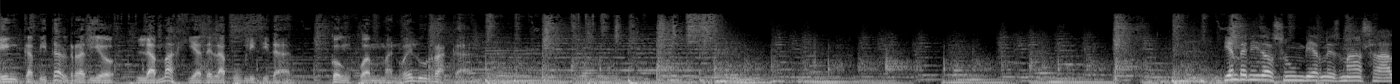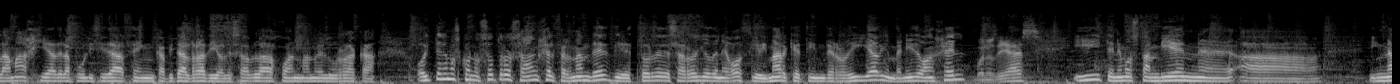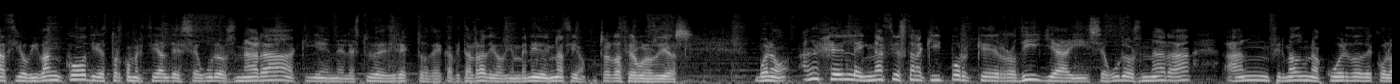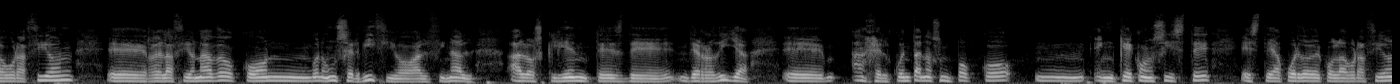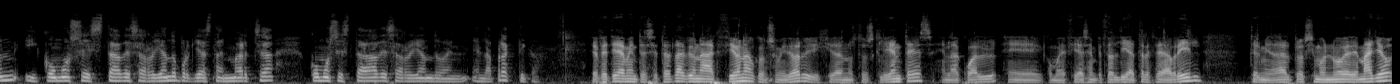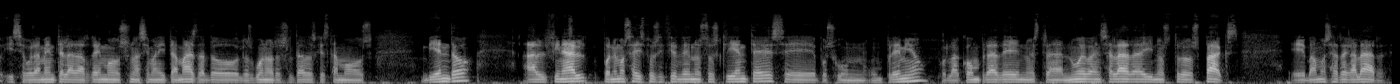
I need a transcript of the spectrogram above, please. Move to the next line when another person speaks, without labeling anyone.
En Capital Radio, la magia de la publicidad, con Juan Manuel Urraca.
Bienvenidos un viernes más a la magia de la publicidad en Capital Radio. Les habla Juan Manuel Urraca. Hoy tenemos con nosotros a Ángel Fernández, director de Desarrollo de Negocio y Marketing de Rodilla. Bienvenido, Ángel.
Buenos días.
Y tenemos también eh, a Ignacio Vivanco, director comercial de Seguros Nara, aquí en el estudio de directo de Capital Radio. Bienvenido, Ignacio.
Muchas gracias, buenos días.
Bueno, Ángel e Ignacio están aquí porque Rodilla y Seguros Nara han firmado un acuerdo de colaboración eh, relacionado con bueno, un servicio al final a los clientes de, Rodilla. Eh, Ángel, cuéntanos un poco en qué consiste este acuerdo de colaboración y cómo se está desarrollando, porque ya está en marcha, cómo se está desarrollando en la práctica.
Efectivamente, se trata de una acción al consumidor dirigida a nuestros clientes, en la cual, eh, como decías, empezó el día 13 de abril, terminará el próximo 9 de mayo y seguramente la alarguemos una semanita más, dado los buenos resultados que estamos viendo. Al final ponemos a disposición de nuestros clientes eh, pues un, premio por la compra de nuestra nueva ensalada y nuestros packs. Eh, vamos a regalar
